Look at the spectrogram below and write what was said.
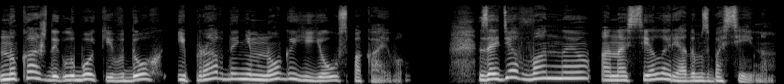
Но каждый глубокий вдох и правда немного ее успокаивал. Зайдя в ванную, она села рядом с бассейном.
